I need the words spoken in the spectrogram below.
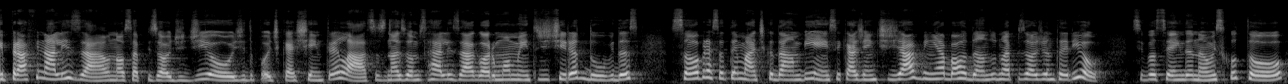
E para finalizar o nosso episódio de hoje do podcast Entre Laços, nós vamos realizar agora um momento de tira dúvidas sobre essa temática da ambiência que a gente já vinha abordando no episódio anterior. Se você ainda não escutou,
